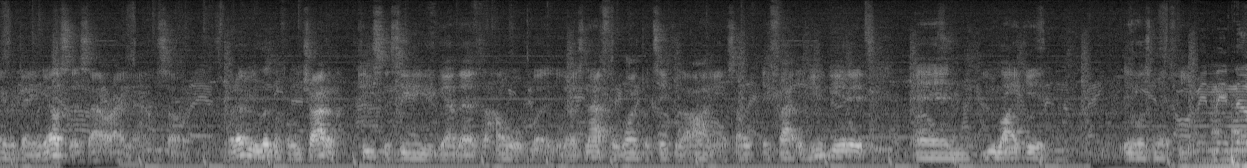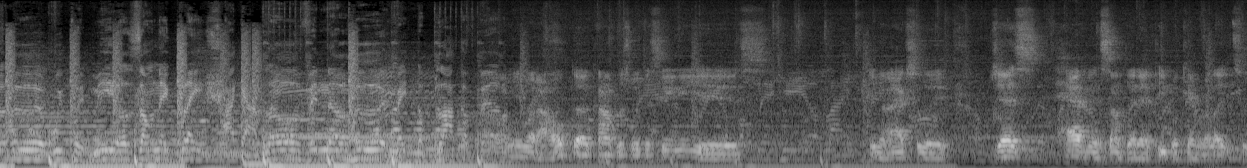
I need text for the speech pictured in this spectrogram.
everything else that's out right now. So whatever you're looking for, we try to piece the CD together as a whole, but you know it's not for one particular audience. So if I, if you get it and you like it, it was meant for you. In the hood, we put meals on their plate. I got love in the hood, make the block of I mean, what I hope to accomplish with the CD is, you know, actually just having something that people can relate to.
